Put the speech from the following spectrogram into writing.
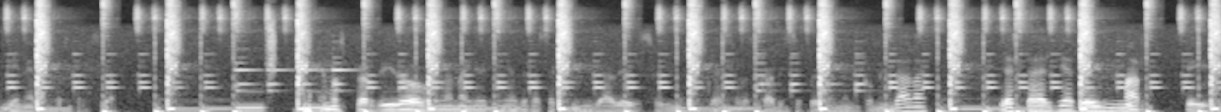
viene la frustración. Hemos perdido la mayoría de las actividades olímpicas a las cuales se fueron encomendadas y hasta el día de hoy, martes,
